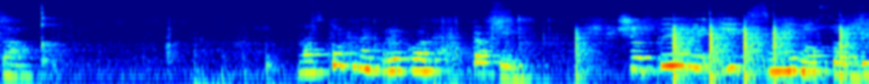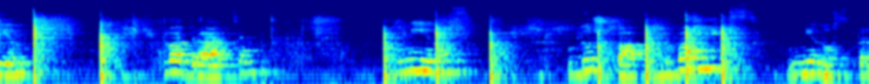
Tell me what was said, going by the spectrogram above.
Так. Наступний приклад такий. 4х мінус 1 в квадраті мінус в дужках 2х мінус 3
